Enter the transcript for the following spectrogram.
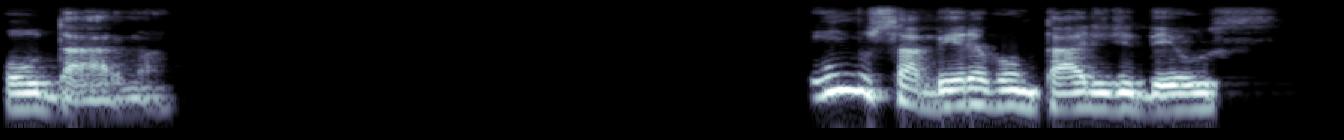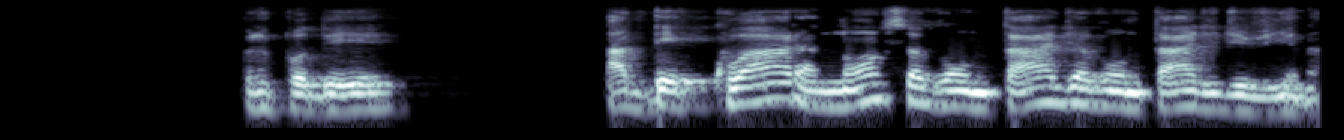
ou Dharma. Como saber a vontade de Deus para poder adequar a nossa vontade à vontade divina?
